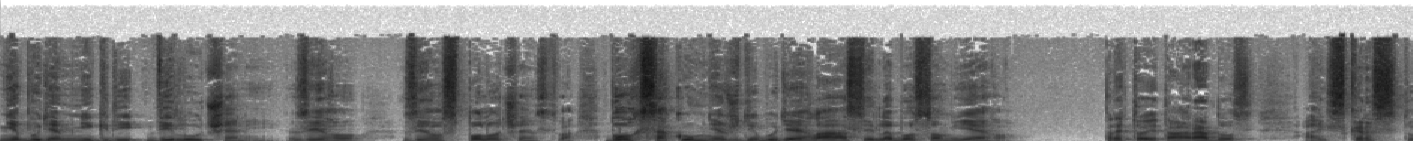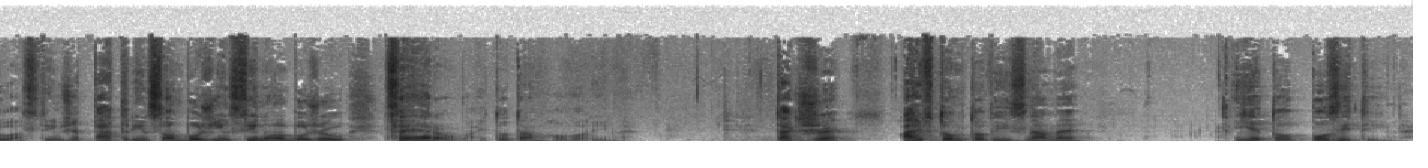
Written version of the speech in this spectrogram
nebudem nikdy vylúčený z jeho, z jeho spoločenstva. Boh sa ku mne vždy bude hlásiť, lebo som jeho. Preto je tá radosť aj z krstu a s tým, že patrím, som Božím synom a Božou dcérou. Aj to tam hovoríme. Takže aj v tomto význame je to pozitívne.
